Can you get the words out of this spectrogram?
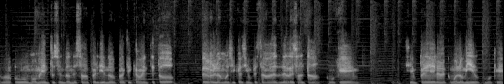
hubo momentos en donde estaba perdiendo prácticamente todo, pero la música siempre estaba de resaltado, como que siempre era como lo mío, como que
